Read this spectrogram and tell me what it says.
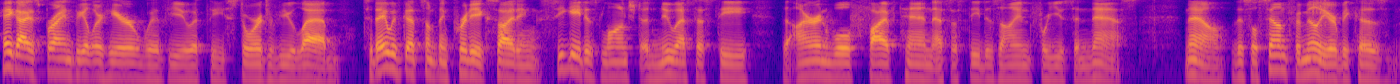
Hey guys, Brian Beeler here with you at the Storage Review Lab. Today we've got something pretty exciting. Seagate has launched a new SSD, the Iron Wolf 510 SSD designed for use in NAS. Now, this will sound familiar because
